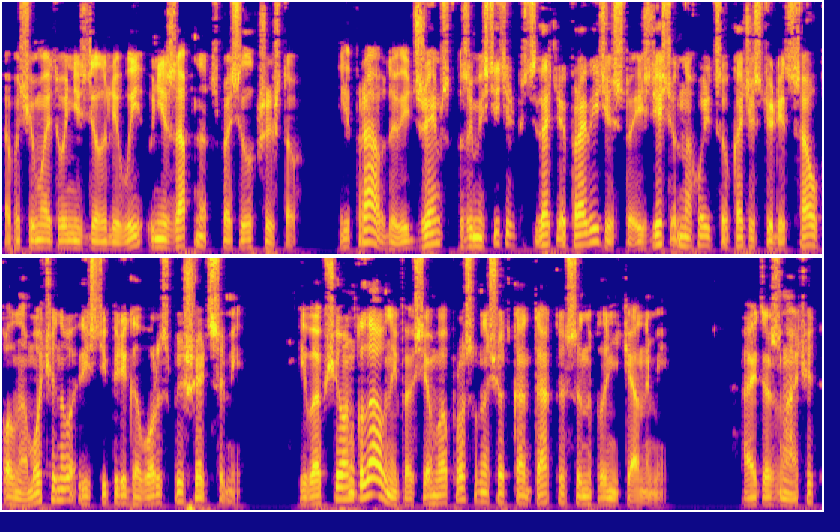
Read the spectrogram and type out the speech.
А почему этого не сделали вы? Внезапно спросил Кшиштов. И правда, ведь Джеймс – заместитель председателя правительства, и здесь он находится в качестве лица, уполномоченного вести переговоры с пришельцами. И вообще он главный по всем вопросам насчет контакта с инопланетянами. А это значит,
